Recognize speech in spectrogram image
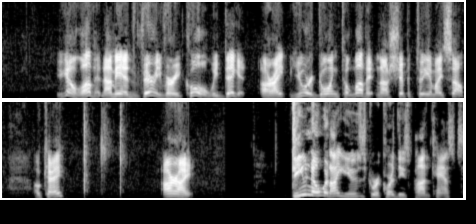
You're going to love it. I mean, it's very, very cool. We dig it. All right. You are going to love it, and I'll ship it to you myself. Okay? All right. Do you know what I use to record these podcasts?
